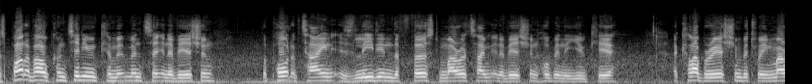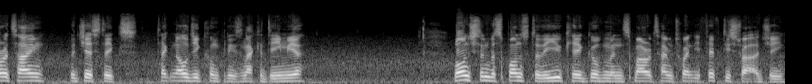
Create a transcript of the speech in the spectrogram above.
As part of our continuing commitment to innovation, the Port of Tyne is leading the first Maritime Innovation Hub in the UK, a collaboration between maritime, logistics, technology companies and academia. Launched in response to the UK Government's Maritime 2050 strategy,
